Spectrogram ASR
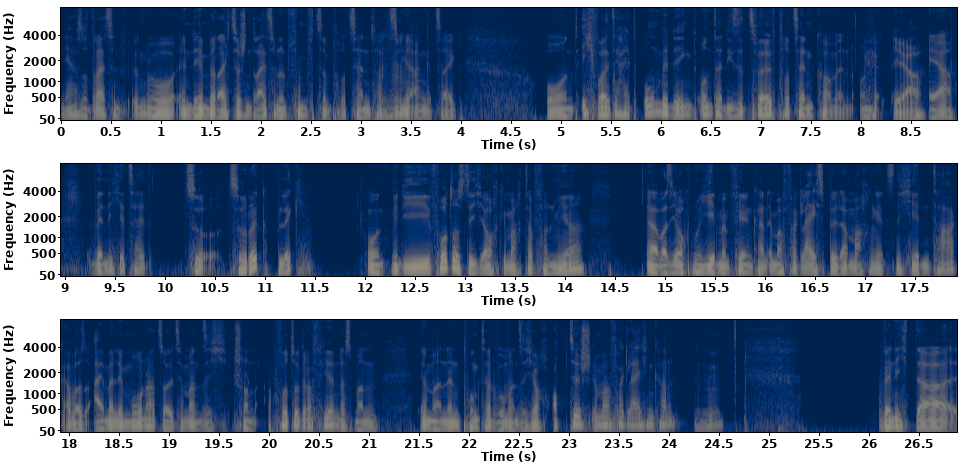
ja, so 13, irgendwo in dem Bereich, zwischen 13 und 15 Prozent hat es Mhm. mir angezeigt. Und ich wollte halt unbedingt unter diese 12 Prozent kommen. Und Ja. ja, wenn ich jetzt halt zu, zurückblick und mir die Fotos, die ich auch gemacht habe von mir, äh, was ich auch nur jedem empfehlen kann, immer Vergleichsbilder machen, jetzt nicht jeden Tag, aber so einmal im Monat sollte man sich schon abfotografieren, dass man immer einen Punkt hat, wo man sich auch optisch immer vergleichen kann. Mhm. Wenn ich da,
